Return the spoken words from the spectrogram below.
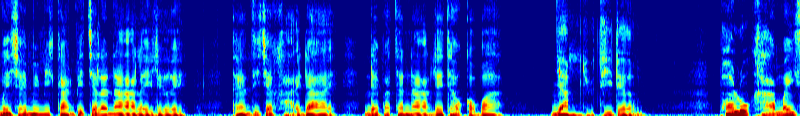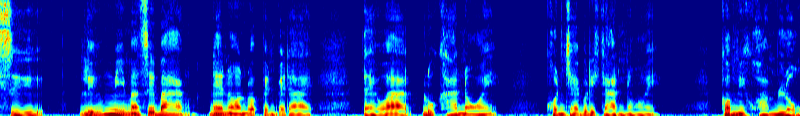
ไม่ใช่ไม่มีการพิจารณาอะไรเลย แทนที่จะขายได้ ได้พัฒนาเลยเท่ากับว่าย่ำอยู่ที่เดิม พอลูกค้าไม่ซื้อ หรือมีมาซื้อบ้าง แน่นอนว่าเป็นไปได้ แต่ว่าลูกค้าน้อย คนใช้บริการน้อย ก็มีความหลง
